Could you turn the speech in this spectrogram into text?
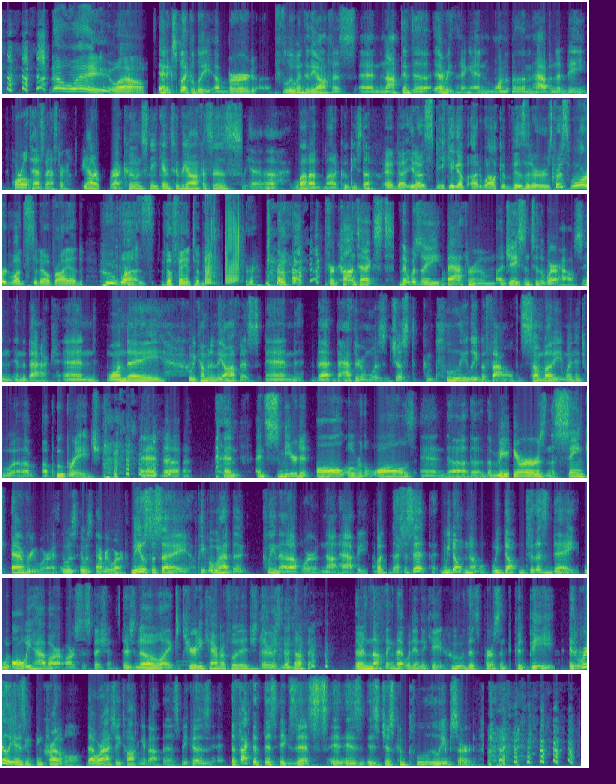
No way. Wow. Inexplicably, a bird flew into the office and knocked into everything, and one of them happened to be poor old Taskmaster. We had a raccoon sneak into the offices. We had uh, a lot of lot of kooky stuff. And uh, you know, speaking of unwelcome visitors, Chris Ward wants to know, Brian, who was the Phantom? For context, there was a bathroom adjacent to the warehouse in, in the back. And one day we come into the office and that bathroom was just completely befouled. Somebody went into a, a poop rage and, uh, and, and smeared it all over the walls and uh, the the mirrors and the sink everywhere. It was it was everywhere. Needless to say, people who had to clean that up we're not happy. But that's just it. We don't know. We don't, to this day, we, all we have are our suspicions. There's no like security camera footage. There's nothing. There's nothing that would indicate who this person could be. It really is incredible that we're actually talking about this because the fact that this exists is is, is just completely absurd.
